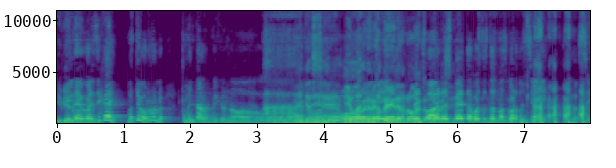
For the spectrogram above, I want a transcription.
Y Y, luego les dije, ay, Mateo Rolo. Comentaron, me dijeron, no. Ah, no, ya no, sé. no, Vio oh, atentamente. Rolo. Oh, respeta, vos te estás más gordo. Sí, sí,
